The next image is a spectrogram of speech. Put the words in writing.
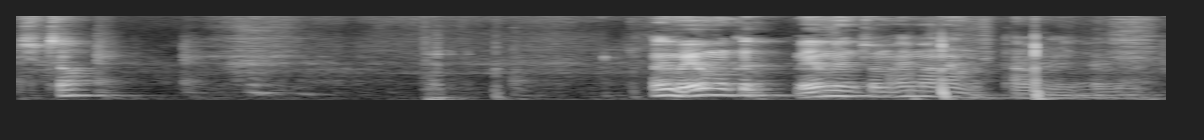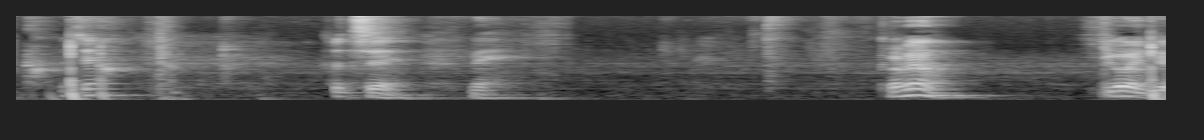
쉽죠? 여기 외우면 끝 외우면 좀 할만한 단어니에요 여기. 그치? 좋지? 네. 그러면 이거 이제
